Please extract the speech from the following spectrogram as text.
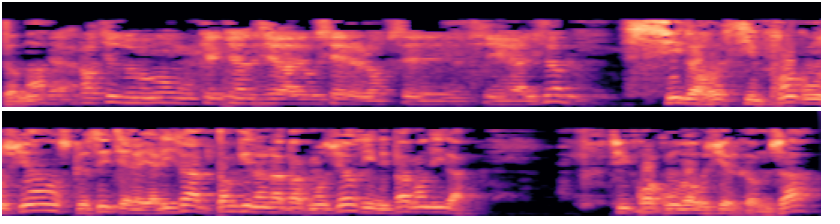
Thomas À partir du moment où quelqu'un désire aller au ciel, alors c'est irréalisable S'il prend conscience que c'est irréalisable, tant qu'il n'en a pas conscience, il n'est pas candidat. S'il croit qu'on va au ciel comme ça,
